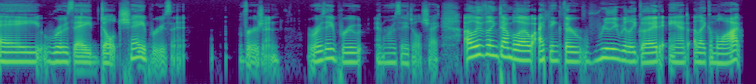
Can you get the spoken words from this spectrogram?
a rosé dolce version. Rosé Brut and Rosé Dolce. I'll leave the link down below. I think they're really, really good and I like them a lot.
